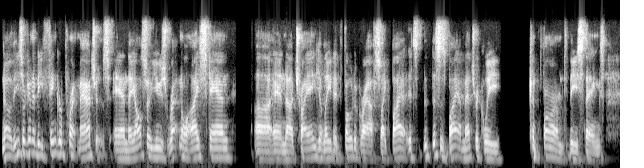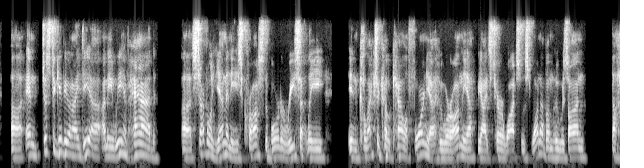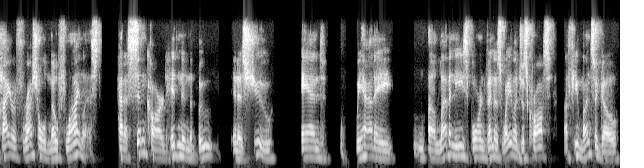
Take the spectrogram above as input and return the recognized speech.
No, these are going to be fingerprint matches, and they also use retinal eye scan uh, and uh, triangulated photographs. Like bio, it's this is biometrically confirmed. These things, uh, and just to give you an idea, I mean, we have had uh, several Yemenis cross the border recently in Calexico, California, who were on the FBI's terror watch list. One of them, who was on the higher threshold no-fly list, had a SIM card hidden in the boot in his shoe. And we had a, a Lebanese born Venezuela just cross a few months ago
